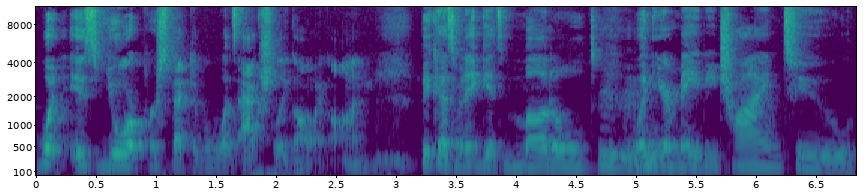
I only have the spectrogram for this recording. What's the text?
what is your perspective of what's actually going on because when it gets muddled Mhm. when you're maybe trying to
